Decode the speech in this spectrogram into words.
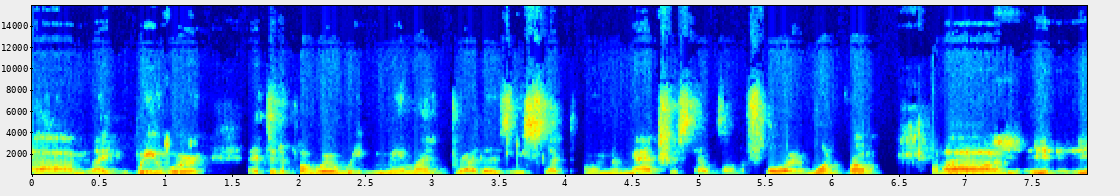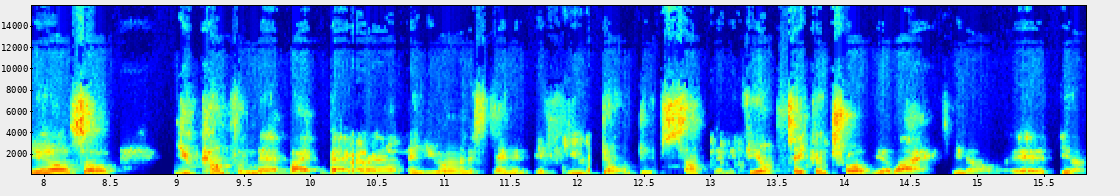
Um, like we were to the point where we, me and my brothers, we slept on the mattress that was on the floor in one room. Oh um, you know, so you come from that background and you understand that if you don't do something, if you don't take control of your life, you know, it, you know,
